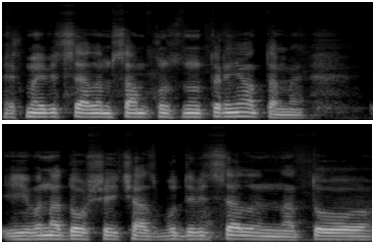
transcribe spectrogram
як ми відселимо самку з нутринятами, і вона довший час буде відселена, то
